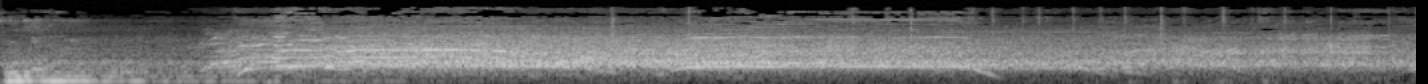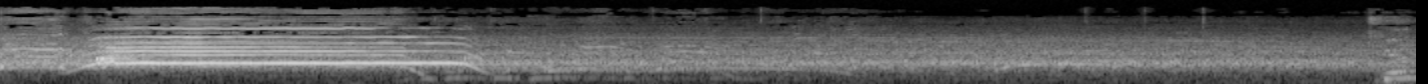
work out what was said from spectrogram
보라해. 끝.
